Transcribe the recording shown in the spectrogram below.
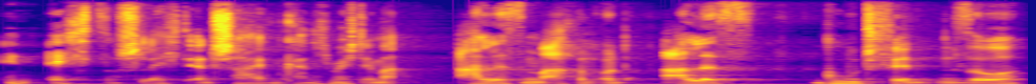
in echt so schlecht entscheiden kann. Ich möchte immer alles machen und alles gut finden, so.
